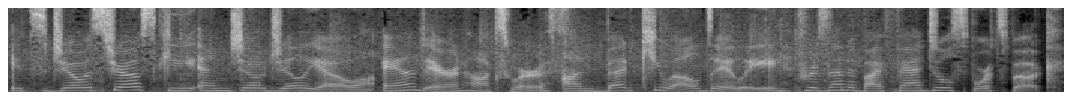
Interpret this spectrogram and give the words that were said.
It's Joe Ostrowski and Joe Gilio and Erin Hawksworth on BetQL Daily, presented by FanDuel Sportsbook.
